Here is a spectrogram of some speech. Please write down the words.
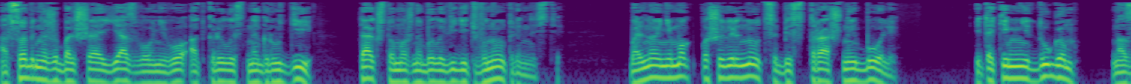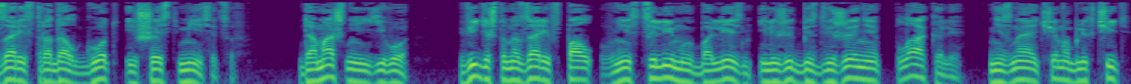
особенно же большая язва у него открылась на груди, так что можно было видеть внутренности. Больной не мог пошевельнуться без страшной боли. И таким недугом Назарий страдал год и шесть месяцев. Домашние его, видя, что Назарий впал в неисцелимую болезнь и лежит без движения, плакали, не зная, чем облегчить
